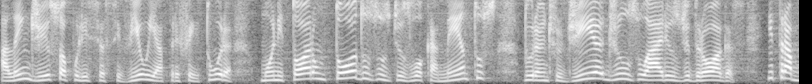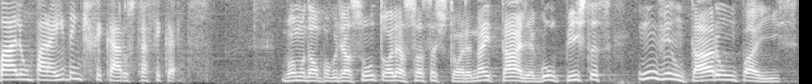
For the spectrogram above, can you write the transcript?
Além disso, a Polícia Civil e a Prefeitura monitoram todos os deslocamentos durante o dia de usuários de drogas e trabalham para identificar os traficantes. Vamos mudar um pouco de assunto. Olha só essa história. Na Itália, golpistas inventaram um país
